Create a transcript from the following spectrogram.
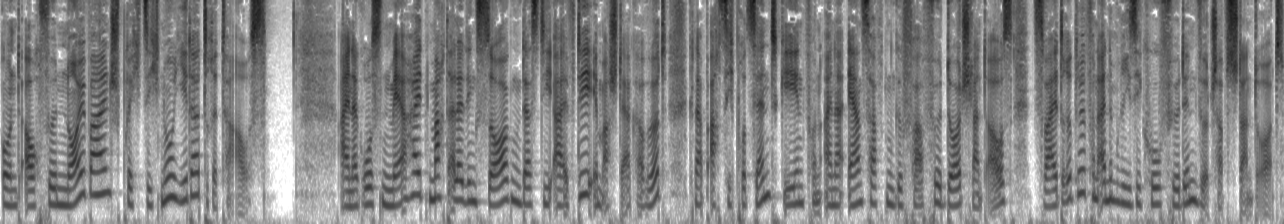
Und auch für Neuwahlen spricht sich nur jeder Dritte aus. Einer großen Mehrheit macht allerdings Sorgen, dass die AfD immer stärker wird. Knapp 80 Prozent gehen von einer ernsthaften Gefahr für Deutschland aus, zwei Drittel von einem Risiko für den Wirtschaftsstandort.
